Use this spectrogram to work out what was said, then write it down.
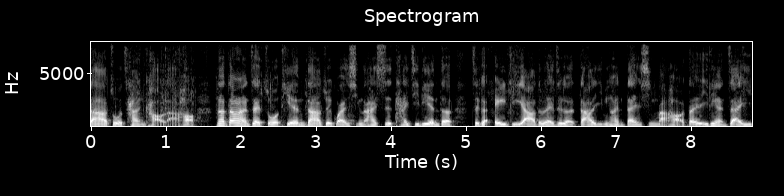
大家做参考了哈，那当然在昨天大家最关心的还是台积电的这个 ADR，对不对？这个大家一定很担心嘛，哈，大家一定很在意，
